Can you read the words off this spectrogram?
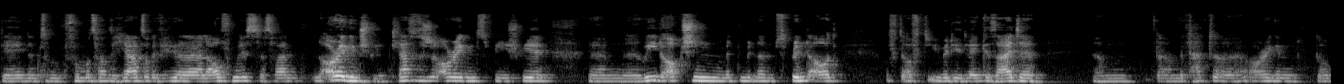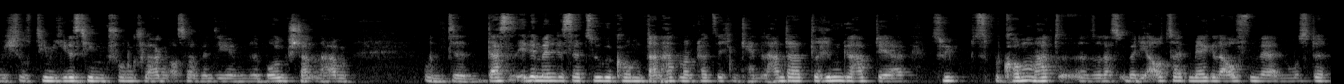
der ihn dann zum 25 Yards oder wie viel er gelaufen ist. Das war ein Oregon-Spiel, ein klassisches Oregon-Spiel, eine Read Option mit, mit einem Sprint Out auf, auf die, über die linke Seite. Ähm, damit hat äh, Oregon, glaube ich, so ziemlich jedes Team schon geschlagen, außer wenn sie in der Bowl gestanden haben. Und äh, das Element ist dazugekommen. Dann hat man plötzlich einen Kendall Hunter drin gehabt, der Sweeps bekommen hat, äh, sodass über die Outside mehr gelaufen werden musste.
